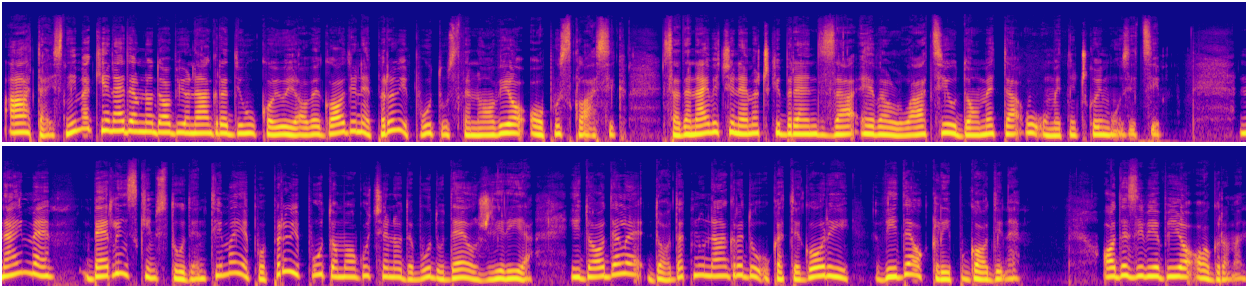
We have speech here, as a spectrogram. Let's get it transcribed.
a taj snimak je nedavno dobio nagradu koju je ove godine prvi put ustanovio Opus Classic, sada najveći nemački brend za evaluaciju dometa u umetničkoj muzici. Naime, berlinskim studentima je po prvi put omogućeno da budu deo žirija i dodele dodatnu nagradu u kategoriji videoklip godine. Odaziv je bio ogroman.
